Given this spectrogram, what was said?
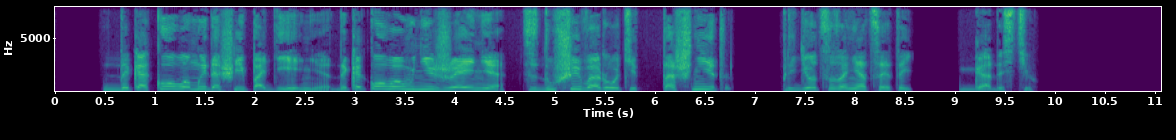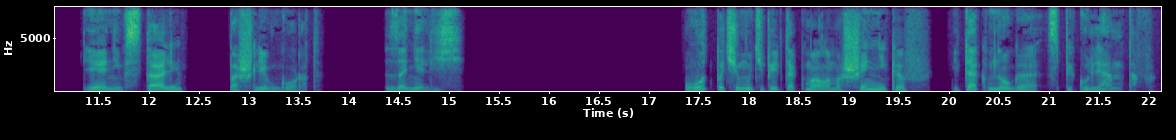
«До какого мы дошли падения? До какого унижения? С души воротит, тошнит. Придется заняться этой гадостью». И они встали, пошли в город. Занялись. Вот почему теперь так мало мошенников и так много спекулянтов.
